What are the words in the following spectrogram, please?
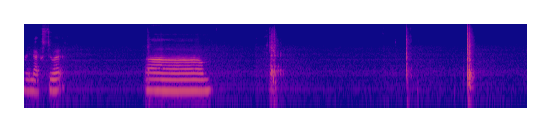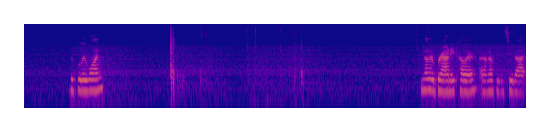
right next to it. Um, the blue one. Another brownie color. I don't know if you can see that.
